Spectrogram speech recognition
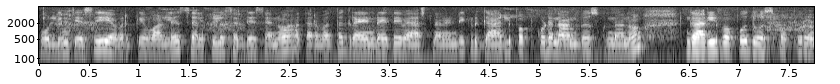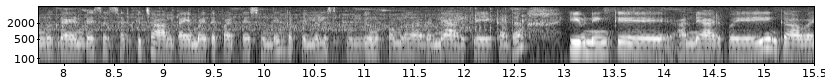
ఫోల్డింగ్ చేసి ఎవరికి వాళ్ళే సెల్ఫ్లో సర్దేశాను. ఆ తర్వాత గ్రైండర్ అయితే వేస్తున్నానండి. ఇక్కడ గార్లి పప్పు కూడా నానబోసుకున్నాను. గారెల పప్పు దోసపప్పు రెండు గ్రైండ్ చేసేసరికి చాలా టైం అయితే పట్టేసింది. ఇంకా పిల్లలు స్కూల్ యూనిఫామ్లు అవన్నీ ఆరిపోయాయి కదా. ఈవినింగ్కి అన్నీ ఆరిపోయాయి. ఇంకా అవి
